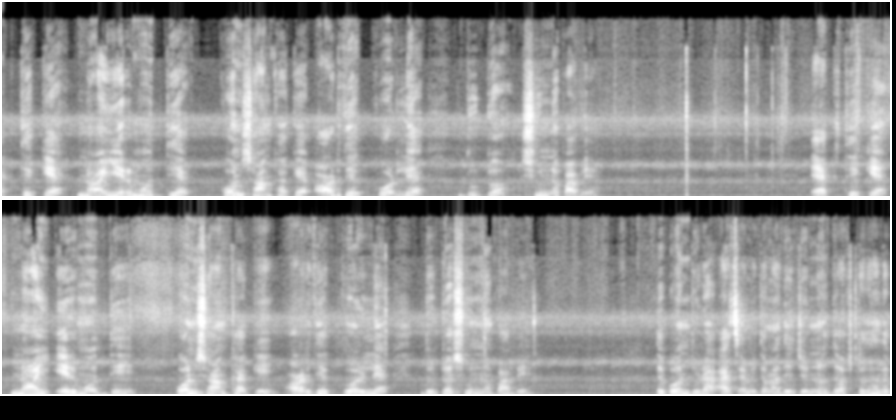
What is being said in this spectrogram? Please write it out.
এক থেকে নয়ের মধ্যে কোন সংখ্যাকে অর্ধেক করলে দুটো শূন্য পাবে? এক থেকে নয় এর মধ্যে কোন সংখ্যাকে অর্ধেক করলে দুটো শূন্য পাবে? তো বন্ধুরা, আজ আমি তোমাদের জন্য দশটা ধাঁধা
